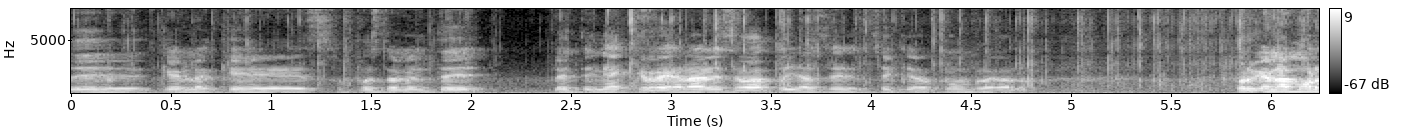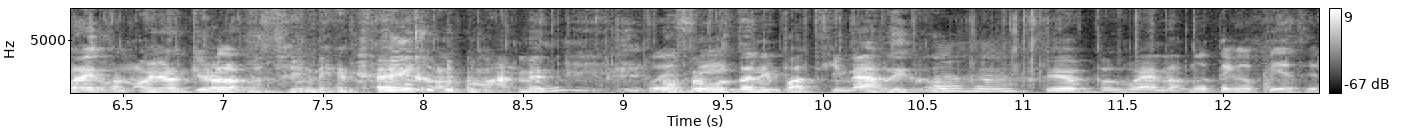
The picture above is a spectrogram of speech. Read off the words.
eh, que la que supuestamente le tenía que regalar a ese vato ya se, se quedó con un regalo. Porque la morra dijo, no, yo no quiero la patineta, dijo, no mames, Pues no sí. me gusta ni patinar, dijo. Ajá. Sí, pues bueno. No tengo pies, ¿sí?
